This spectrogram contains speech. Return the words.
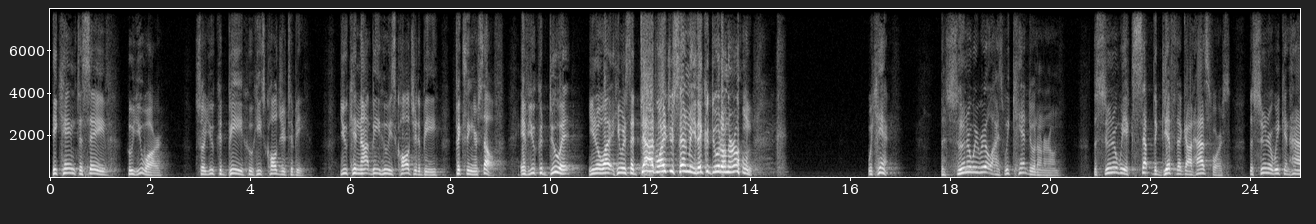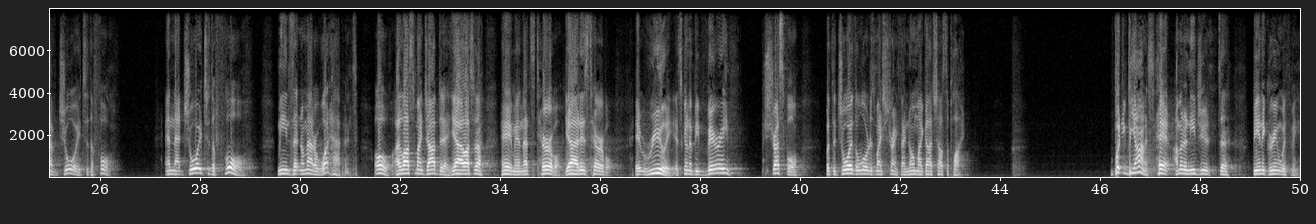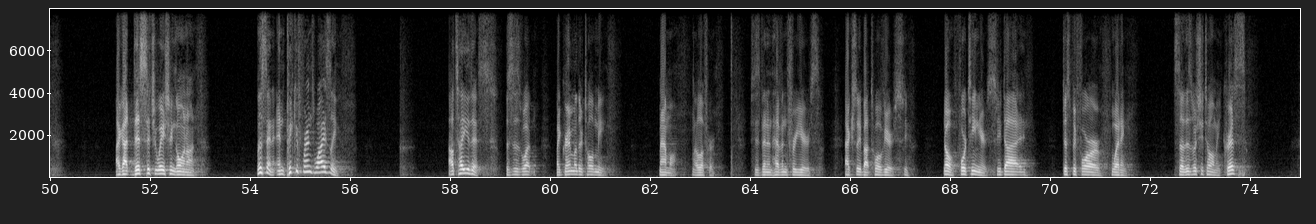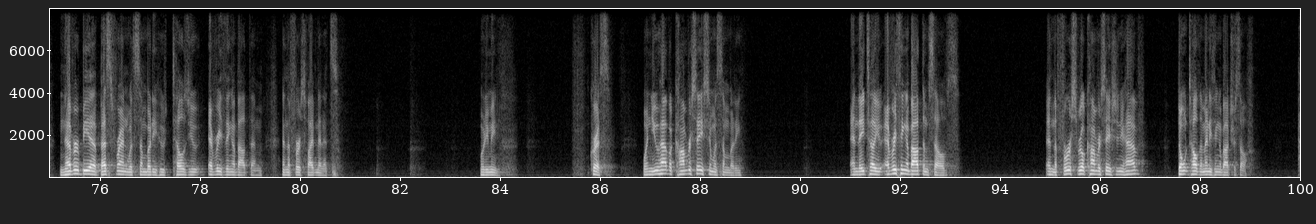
He came to save who you are so you could be who He's called you to be. You cannot be who He's called you to be fixing yourself. If you could do it, you know what? He would have said, Dad, why'd you send me? They could do it on their own. We can't. The sooner we realize we can't do it on our own, the sooner we accept the gift that God has for us, the sooner we can have joy to the full. And that joy to the full means that no matter what happens, oh, I lost my job today. Yeah, I lost. A, hey, man, that's terrible. Yeah, it is terrible. It really, it's going to be very stressful, but the joy of the Lord is my strength. I know my God shall supply. But be honest. Hey, I'm going to need you to be in agreement with me. I got this situation going on. Listen, and pick your friends wisely. I'll tell you this. This is what my grandmother told me. Mama, I love her. She's been in heaven for years actually about 12 years. She, no, 14 years. She died just before our wedding. So this is what she told me Chris, never be a best friend with somebody who tells you everything about them in the first five minutes. What do you mean? Chris, when you have a conversation with somebody and they tell you everything about themselves, and the first real conversation you have, don't tell them anything about yourself.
